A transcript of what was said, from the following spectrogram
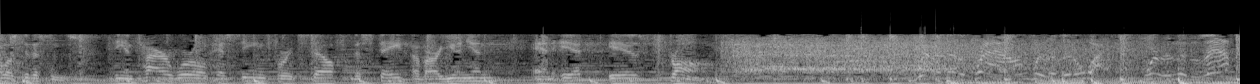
fellow citizens, the entire world has seen for itself the state of our union, and it is strong. We're a little brown, we're a little white, we're a little left,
